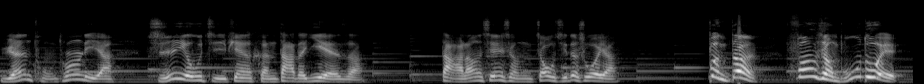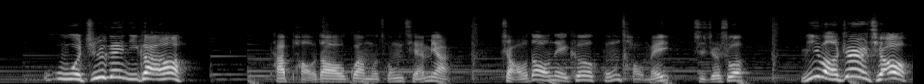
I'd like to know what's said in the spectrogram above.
圆筒筒里呀只有几片很大的叶子。大狼先生着急地说：“呀，笨蛋，方向不对，我指给你看啊！”他跑到灌木丛前面，找到那颗红草莓，指着说：“你往这儿瞧。”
